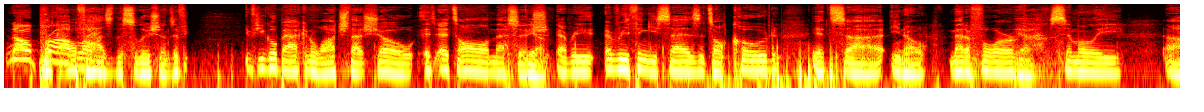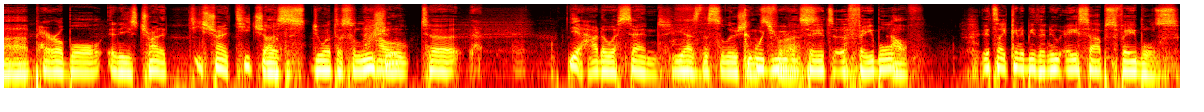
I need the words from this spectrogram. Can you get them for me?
No Look, problem. Alpha has the solutions. If if you go back and watch that show, it, it's all a message. Yeah. Every everything he says, it's all code. It's uh, you know metaphor, Yeah. simile, uh, parable, and he's trying to he's trying to teach Do us the, do you want the solution? how to yeah how to ascend. He has the solution. Would you even us. say it's a fable? Alf? It's like going to be the new Aesop's fables.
